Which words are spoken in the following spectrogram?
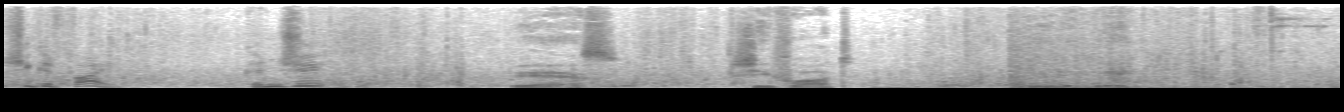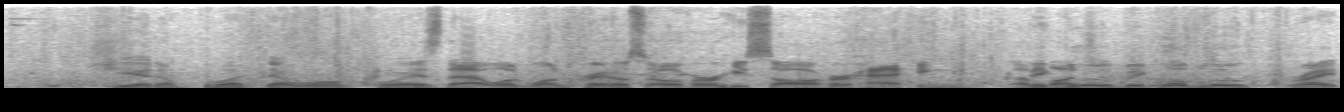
She could fight, couldn't she? Yes. She fought. She had a butt that won't quit. Is that what won Kratos over? He saw her hacking a Big bunch blue, of... big glow blue, blue. right?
